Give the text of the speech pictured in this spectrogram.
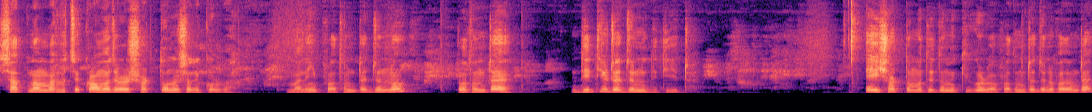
সাত নাম্বার হচ্ছে ক্রমজোড়ের শর্ত অনুসারে করবা। মানে প্রথমটার জন্য প্রথমটা, দ্বিতীয়টার জন্য দ্বিতীয়টা। এই শর্ত মতে তুমি কি করবা? প্রথমটার জন্য প্রথমটা,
